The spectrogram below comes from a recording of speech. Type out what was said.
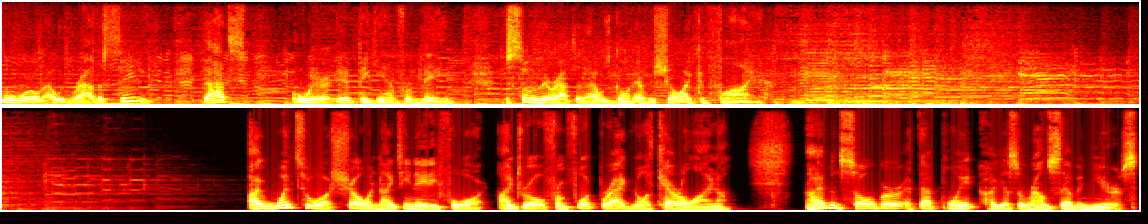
the world I would rather see. That's where it began for me. Soon thereafter, I was going to every show I could find. I went to a show in 1984. I drove from Fort Bragg, North Carolina. I had been sober at that point, I guess, around seven years.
